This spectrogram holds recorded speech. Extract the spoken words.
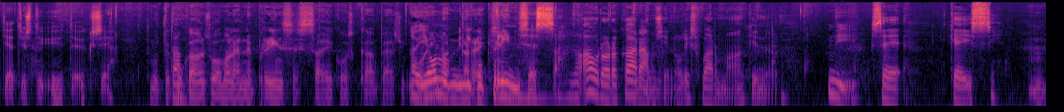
tietysti yhteyksiä. Mutta Ta- kukaan suomalainen prinsessa ei koskaan päässyt No ei ollut niin prinsessa. No Aurora Karamsin olisi varmaankin Niin, se keissi, Mm.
